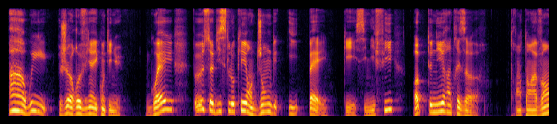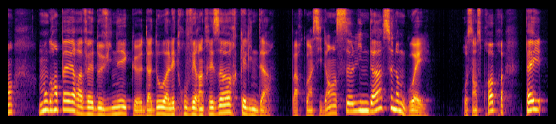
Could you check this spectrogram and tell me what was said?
Ah oui, je reviens et continue. Gwei peut se disloquer en Jong I Pei, qui signifie obtenir un trésor. Trente ans avant, mon grand-père avait deviné que Dado allait trouver un trésor qu'est Linda. Par coïncidence, Linda se nomme Gwei. Au sens propre, Pei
